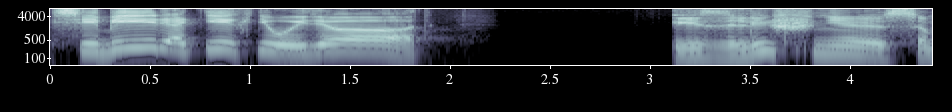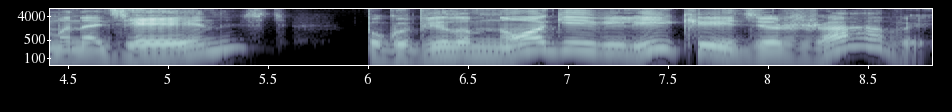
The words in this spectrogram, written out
Сибирь от них не уйдет. Излишняя самонадеянность погубила многие великие державы,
